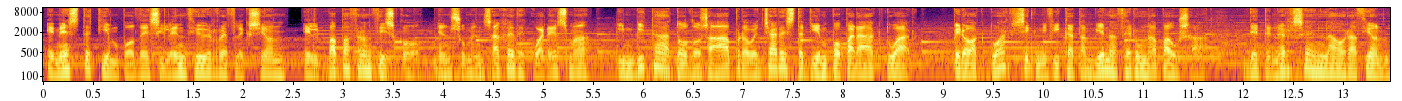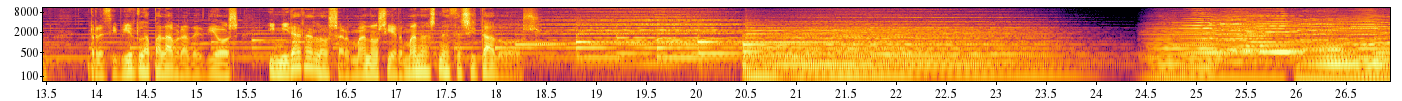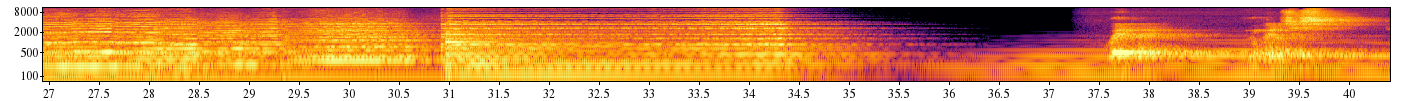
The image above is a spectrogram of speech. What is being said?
En este tiempo de silencio y reflexión, el Papa Francisco, en su mensaje de Cuaresma, invita a todos a aprovechar este tiempo para actuar, pero actuar significa también hacer una pausa, detenerse en la oración, recibir la palabra de Dios y mirar a los hermanos y hermanas necesitados.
